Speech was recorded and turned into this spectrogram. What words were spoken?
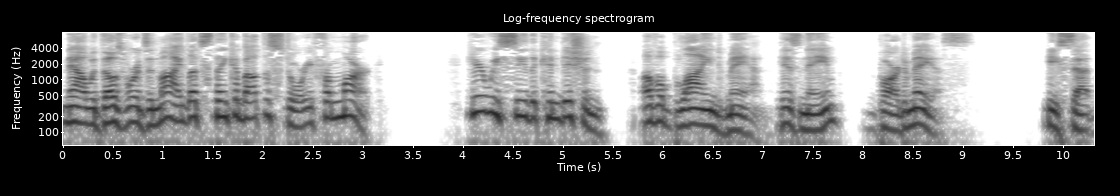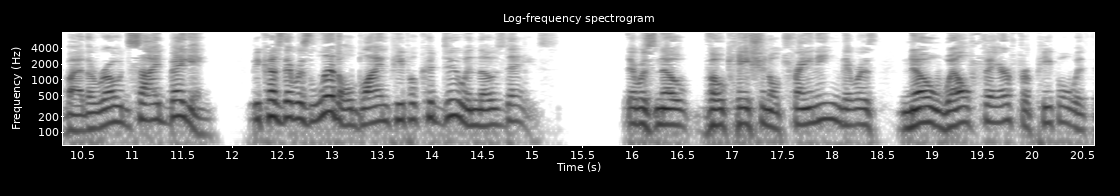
Now, with those words in mind, let's think about the story from Mark. Here we see the condition of a blind man, his name Bartimaeus. He sat by the roadside begging, because there was little blind people could do in those days. There was no vocational training. There was no welfare for people with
